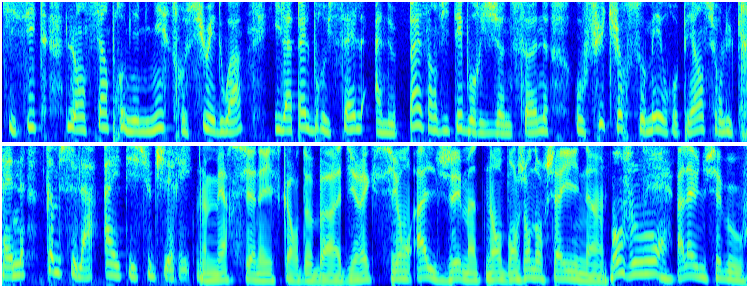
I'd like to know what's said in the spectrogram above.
qui cite l'ancien Premier ministre suédois. Il appelle Bruxelles à ne pas inviter Boris Johnson au futur sommet européen sur l'Ukraine, comme cela a été suggéré. Merci Anaïs Cordoba. Direction Alger maintenant. Bonjour Nourchaïn. Bonjour. À la une chez vous.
